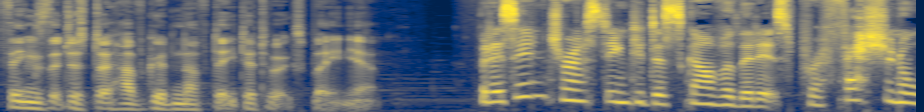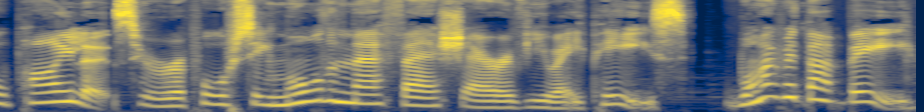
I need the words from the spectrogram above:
things that just don't have good enough data to explain yet. But it's interesting to discover that it's professional pilots who are reporting more than their fair share of UAPs. Why would that be?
